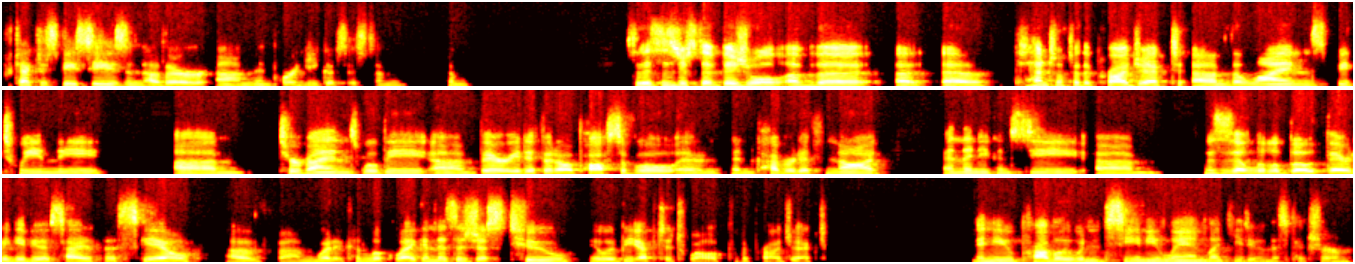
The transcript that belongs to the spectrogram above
protected species and other um, important ecosystem. Um, So this is just a visual of the uh, uh, potential for the project. Um, The lines between the um, turbines will be um, buried if at all possible and, and covered if not. And then you can see, um, this is a little boat there to give you a size, the scale of um, what it could look like. And this is just two, it would be up to 12 for the project. And you probably wouldn't see any land like you do in this picture.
